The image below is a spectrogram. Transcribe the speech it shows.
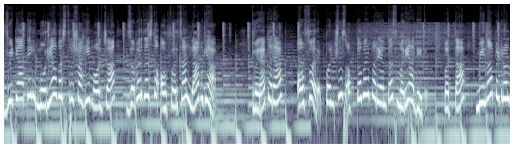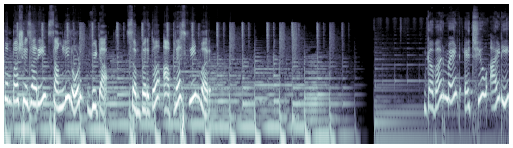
विट्यातील मोर्या वस्त्रशाही मॉलच्या जबरदस्त ऑफरचा लाभ घ्या. त्वरा करा ऑफर पंचवीस ऑक्टोबर पर्यंतच मर्यादित. पत्ता मीना पेट्रोल पंपा शेजारी सांगली रोड विटा. संपर्क आपल्या स्क्रीनवर. Government H U I D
